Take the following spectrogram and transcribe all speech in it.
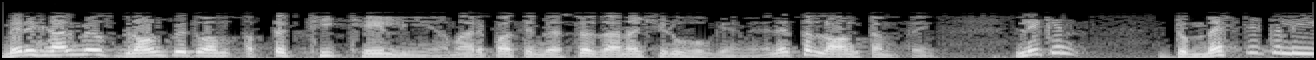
میرے خیال میں اس گراؤنڈ پہ تو ہم اب تک ٹھیک کھیل لیے ہیں. ہمارے پاس انویسٹرز آنا شروع ہو گئے ہیں. It's a long term thing لیکن ڈومیسٹکلی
